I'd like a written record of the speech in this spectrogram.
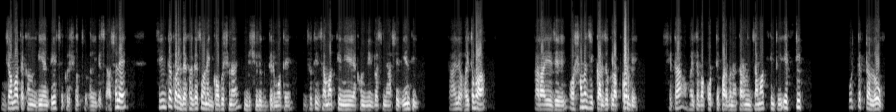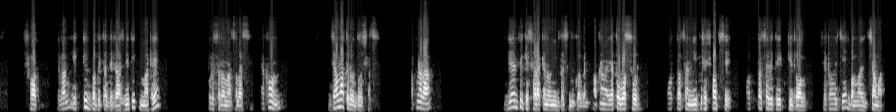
জামাত এখন বিএনপির চোখের শত্রু হয়ে গেছে। আসলে চিন্তা করে দেখা গেছে অনেক গবেষণায় বিশেষজ্ঞদের মতে যদি জামাতকে নিয়ে এখন নির্বাচনে আসে বিএনপি, তাহলে হয়তোবা তারা এই যে অসামাজিক কার্যকলাপ করবে, সেটা হয়তোবা করতে পারবে না। কারণ জামাত কিন্তু একটি প্রত্যেকটা লোক সৎ এবং একটিভ ভাবে তাদের রাজনৈতিক মাঠে প্রচারণা চালাচ্ছে। এখন জামাতেরও দোষ আছে। আপনারা বিএনপিকে ছাড়া কেন নির্বাচন করবেন? আপনারা এত বছর অত্যাচার নিপুষে সবচেয়ে অত্যাচারিত একটি দল, সেটা হয়েছে বাংলাদেশ জামাত।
